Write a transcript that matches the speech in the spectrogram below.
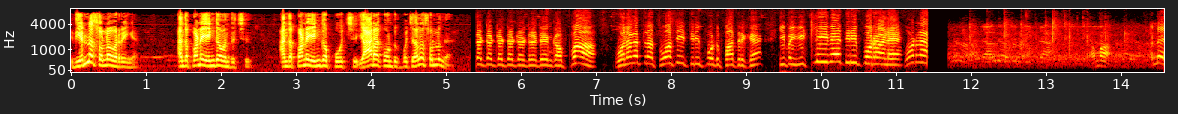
இது என்ன சொல்ல வர்றீங்க? அந்த பணம் எங்க வந்துச்சு? அந்த பணம் எங்க போச்சு? யார் அக்கௌண்ட்டுக்கு போச்சு? அதெல்லாம் சொல்லுங்க. எங்க அப்பா உலகத்துல தோசையை திரி போட்டு பாத்திருக்கேன் இப்ப இட்லியவே திரி போடுறானே. அண்ணே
